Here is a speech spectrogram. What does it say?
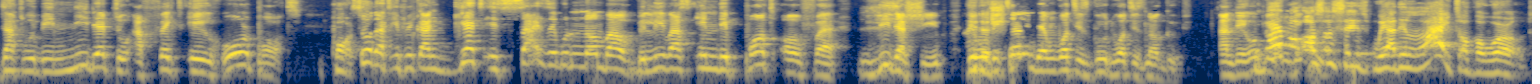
that will be needed to affect a whole pot? Pot. So that if we can get a sizable number of believers in the pot of uh, leadership, they will be telling them what is good, what is not good. And they the Bible also says we are the light of the world.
